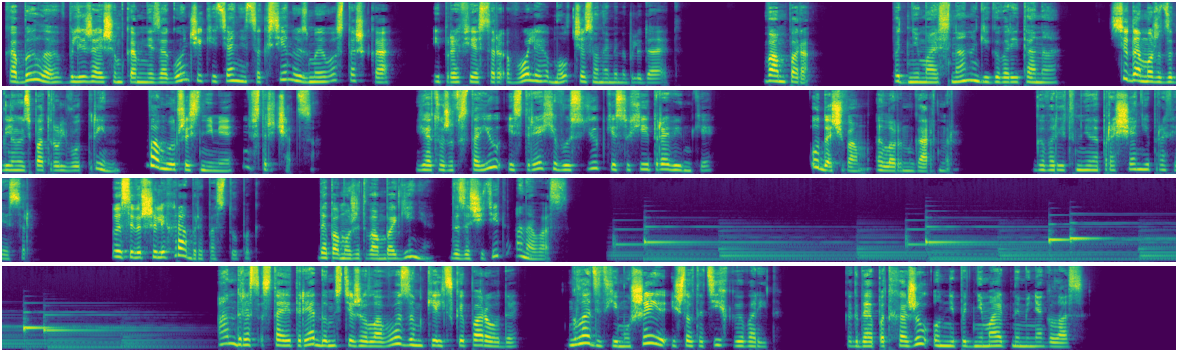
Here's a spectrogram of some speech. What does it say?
Кобыла в ближайшем ко мне загончике тянется к сену из моего стажка, и профессор Воля молча за нами наблюдает. «Вам пора». Поднимаясь на ноги, говорит она. «Сюда может заглянуть патруль Вутрин. Вам лучше с ними не встречаться». Я тоже встаю и стряхиваю с юбки сухие травинки. «Удачи вам, Элорен Гарднер», — говорит мне на прощание профессор. «Вы совершили храбрый поступок. Да поможет вам богиня, да защитит она вас». Андрес стоит рядом с тяжеловозом кельтской породы, гладит ему шею и что-то тихо говорит. Когда я подхожу, он не поднимает на меня глаз.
